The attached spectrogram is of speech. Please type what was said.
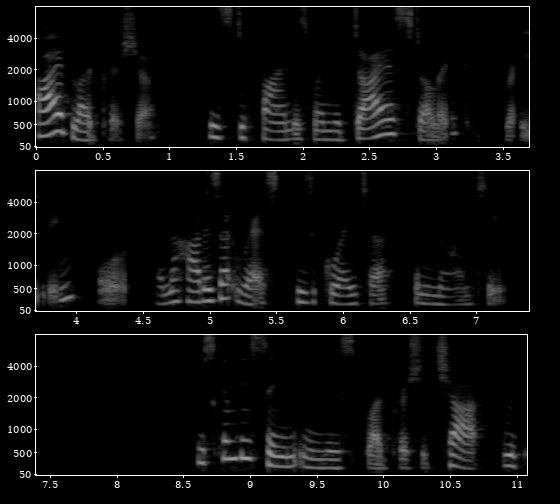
High blood pressure is defined as when the diastolic reading, or when the heart is at rest, is greater than 90. This can be seen in this blood pressure chart with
